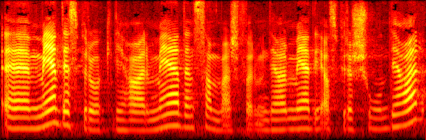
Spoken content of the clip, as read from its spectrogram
eh, med det språket de har, med den samværsformen de har, med de aspirasjonene de har,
